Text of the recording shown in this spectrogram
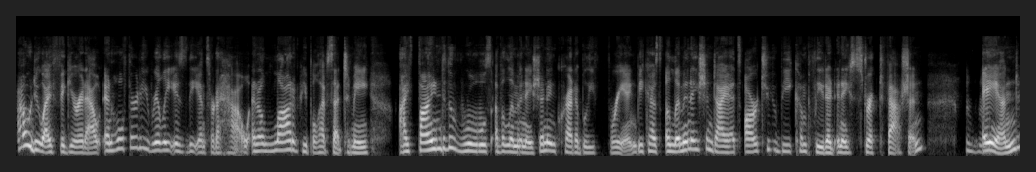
How do I figure it out? And Whole 30 really is the answer to how. And a lot of people have said to me, I find the rules of elimination incredibly freeing because elimination diets are to be completed in a strict fashion. Mm-hmm. And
